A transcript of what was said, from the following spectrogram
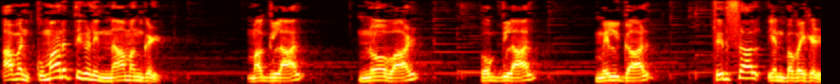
அவன் குமாரத்திகளின் நாமங்கள். மக்லால் நோவாள் ஒக்லால் மில்கால் திர்சால் என்பவைகள்.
